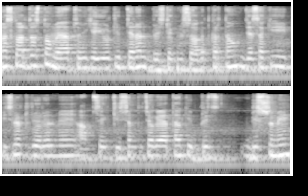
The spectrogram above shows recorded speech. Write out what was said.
नमस्कार दोस्तों, मैं आप सभी के YouTube चैनल ब्रिजटेक में स्वागत करता हूँ। जैसा कि पिछले ट्यूटोरियल में आपसे क्वेश्चन पूछा गया था कि ब्रिज विश्व में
